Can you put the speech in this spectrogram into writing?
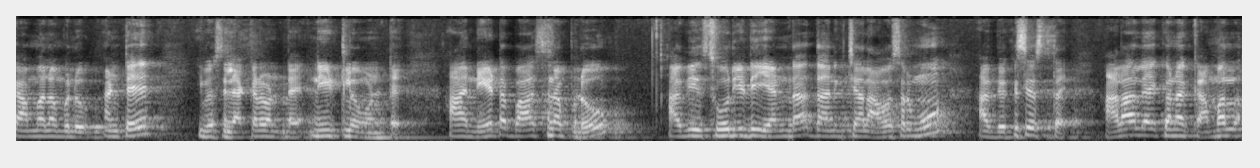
కమలములు అంటే ఇవి అసలు ఎక్కడ ఉంటాయి? నీటిలో ఉంటాయి. ఆ నీట బాసినప్పుడు అవి సూర్యుడి ఎండ దానికి చాలా అవసరము అవి వికసిస్తాయి. అలా లేకుండా కమల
